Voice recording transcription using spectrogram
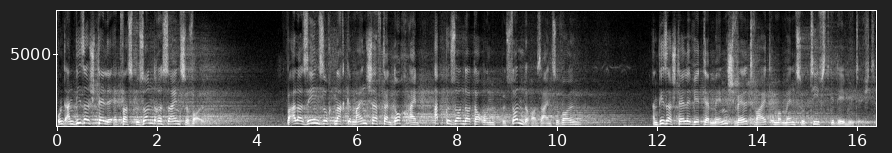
Und an dieser Stelle etwas Besonderes sein zu wollen, bei aller Sehnsucht nach Gemeinschaft dann doch ein abgesonderter und besonderer sein zu wollen, an dieser Stelle wird der Mensch weltweit im Moment zutiefst gedemütigt.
